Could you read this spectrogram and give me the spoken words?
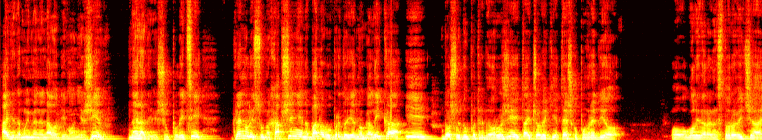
ajde da mu ime ne navodimo, on je živ, ne radi više u policiji, krenuli su na hapšenje na Banovo brdo jednoga lika i došlo je do upotrebe oružja i taj čovek je teško povredio ovog Olivera Nestorovića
